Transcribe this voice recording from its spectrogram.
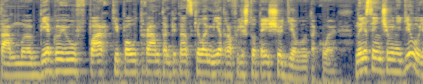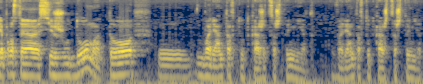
там бегаю в парке по утрам, там 15 километров или что-то еще делаю такое. Но если я ничего не делаю, я просто сижу дома, то вариантов тут кажется, что нет вариантов тут кажется, что нет.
